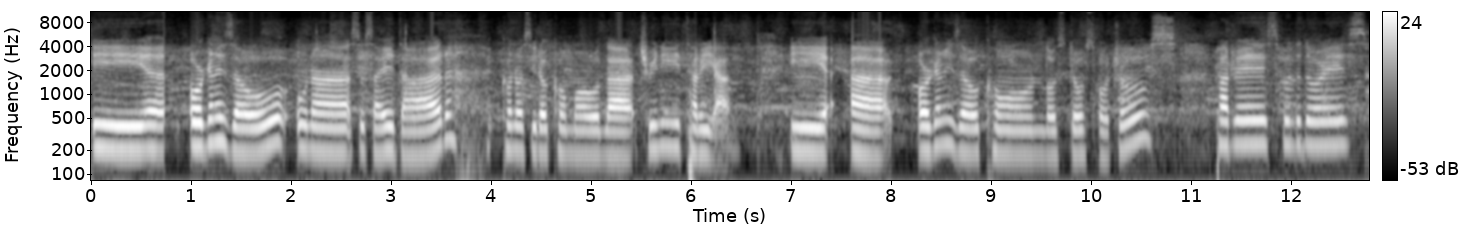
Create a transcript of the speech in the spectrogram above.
y organizó una sociedad conocida como la Trinitaria y uh, organizó con los dos otros padres fundadores.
